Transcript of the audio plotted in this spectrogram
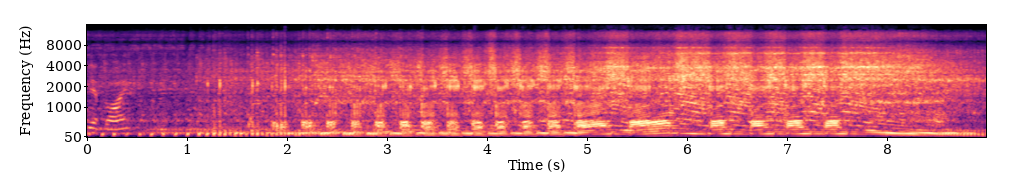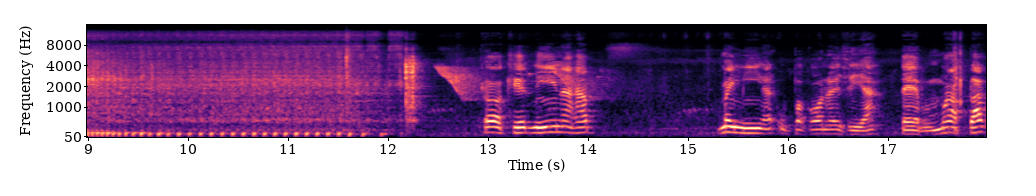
เรียบร้อย ก็เคสนี้นะครับ ไม่มีอุปกรณ์อะไรเสีย แต่ผมว่าปลั๊ก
